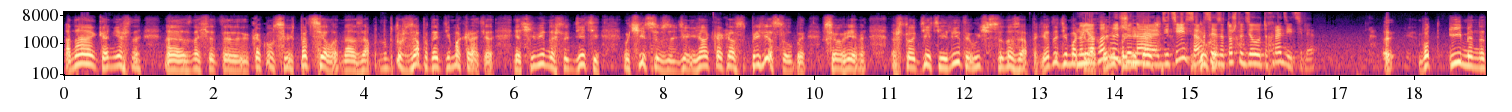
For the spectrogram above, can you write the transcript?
она, конечно, э, значит, э, как он сказать, подсела на Запад. Ну, потому что Запад – это демократия. И очевидно, что дети учиться, я как раз приветствовал бы в свое время, что дети элиты учатся на Западе. Это демократия. Но не накладывают же на детей санкции духом... за то, что делают их родители вот именно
